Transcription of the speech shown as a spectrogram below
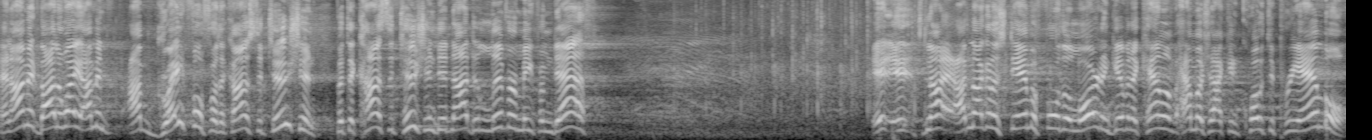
And I'm in, by the way, I'm, in, I'm grateful for the Constitution, but the Constitution did not deliver me from death. It, it's not, I'm not going to stand before the Lord and give an account of how much I can quote the preamble.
